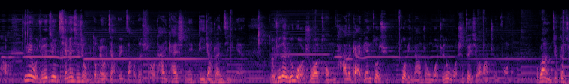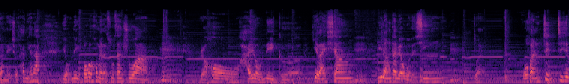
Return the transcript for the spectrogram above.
好，因为我觉得就前面其实我们都没有讲，最早的时候他一开始那第一张专辑里面，我觉得如果说从他的改编作曲作品当中，我觉得我是最喜欢《望春风》的。我不知道你最更喜欢哪一首？他你看他有那个，包括后面的《苏三说》啊，嗯然后还有那个《夜来香》，嗯月亮代表我的心，嗯，对我反正这这些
